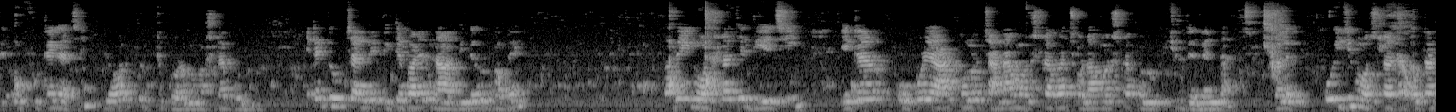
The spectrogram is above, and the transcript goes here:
দেখুন গেছে অল্প একটু গরম মশলা গুঁড়ো এটা কেউ চাইলে দিতে পারেন, না দিলেও হবে। তবে এই মশলা যে দিয়েছি, এটার ওপরে আর কোনো চানা মশলা বা ছোলা মশলা কোনো কিছু দেবেন না। তাহলে ওই যে মশলাটা, ওটার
